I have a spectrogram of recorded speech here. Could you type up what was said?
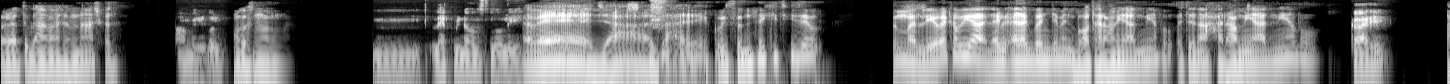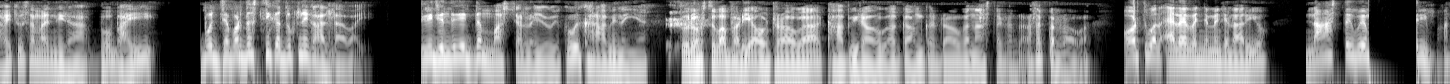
और तू गाना सुनना आजकल हाँ बिल्कुल। कौन सा सुना तुमने? लेट मी डाउन स्लोली अबे जा सारे कोई सुनने की चीज़ें हो तुम मर ले कभी अलग बेंजामिन बहुत हरामी आदमी है वो इतना हरामी आदमी है वो। काहे? भाई तू समझ नहीं रहा। वो भाई वो ज़बरदस्ती का दुख निकालता है भाई। तेरी ज़िंदगी एकदम मस्त चल रही होगी कोई खराबी नहीं है। तू रोज सुबह बढ़िया उठ रहा होगा खा पी रहा होगा काम कर रहा होगा नाश्ता कर रहा होगा सब कर रहा होगा। और तू अलग बेंजामिन चला रही हो। नाचते हुए तेरी माँ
